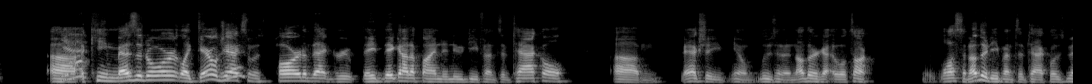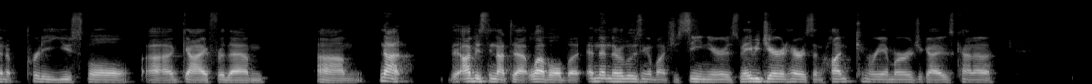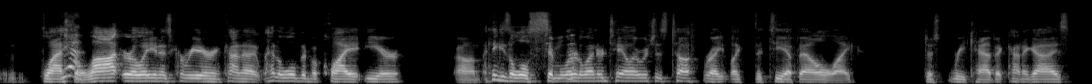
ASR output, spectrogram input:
Uh, Yeah. Akeem Mesidor, like Darrell Jackson was part of that group. They they got to find a new defensive tackle. Um, actually, you know, losing another guy. We'll talk. Lost another defensive tackle who's been a pretty useful uh, guy for them. Um, not obviously not to that level, but and then they're losing a bunch of seniors. Maybe Jared Harrison Hunt can reemerge, a guy who's kind of flashed Yeah. a lot early in his career and kind of had a little bit of a quiet year. Um, I think he's a little similar to Leonard Taylor, which is tough, right? Like the TFL, like just wreak havoc kind of guys.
